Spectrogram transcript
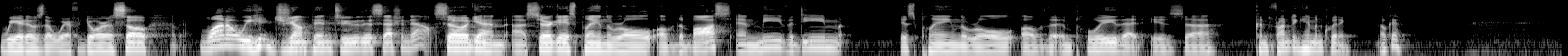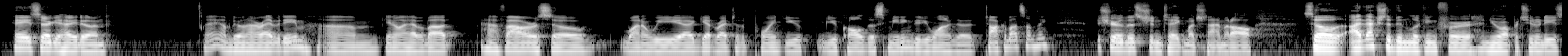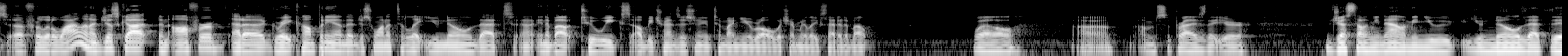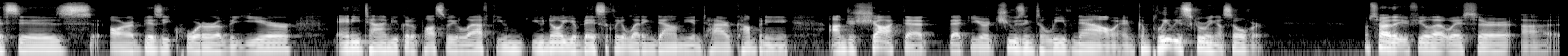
weirdos that wear fedoras. So okay. why don't we jump into this session now? So again, uh, Sergey is playing the role of the boss, and me, Vadim, is playing the role of the employee that is uh, confronting him and quitting. Okay. Hey, Sergey, how you doing? Hey, I'm doing all right, Vadim. Um, you know, I have about half hour, or so why don't we uh, get right to the point? You you called this meeting. Did you want to talk about something? Sure. This shouldn't take much time at all. So I've actually been looking for new opportunities uh, for a little while, and I just got an offer at a great company, and I just wanted to let you know that uh, in about two weeks I'll be transitioning to my new role, which I'm really excited about. Well, uh, I'm surprised that you're just telling me now. I mean, you you know that this is our busy quarter of the year any time you could have possibly left. You you know you're basically letting down the entire company. I'm just shocked that that you're choosing to leave now and completely screwing us over. I'm sorry that you feel that way, sir. Uh,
